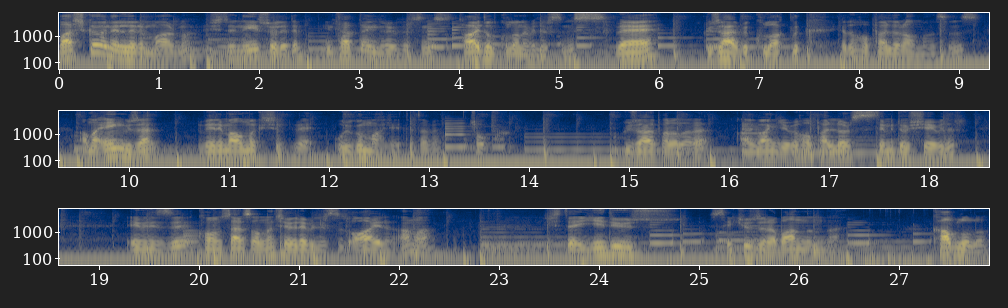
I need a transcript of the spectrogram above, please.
Başka önerilerim var mı? İşte neyi söyledim? İnternetten indirebilirsiniz. Tidal kullanabilirsiniz. Ve güzel bir kulaklık ya da hoparlör almalısınız. Ama en güzel verim almak için ve uygun maliyette tabi. Çok güzel paralara hayvan gibi hoparlör sistemi döşeyebilir. Evinizi konser salonuna çevirebilirsiniz. O ayrı ama işte 700 800 lira bandında kablolu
